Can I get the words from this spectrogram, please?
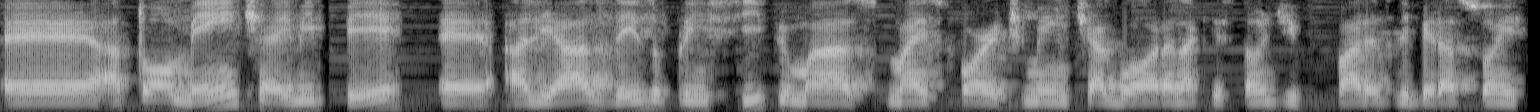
É, atualmente a MP, é, aliás, desde o princípio, mas mais fortemente agora na questão de várias liberações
